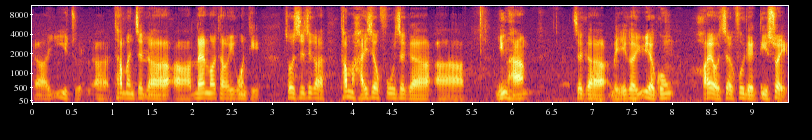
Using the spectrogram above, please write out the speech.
呃业主呃他们这个呃 landlord 的一个问题。就是这个，他们还是要付这个呃银行这个每一个月供，还有这付的地税，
